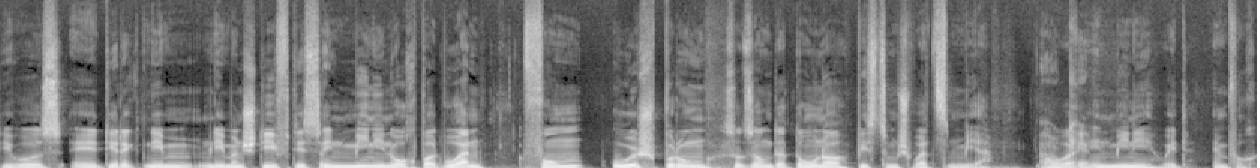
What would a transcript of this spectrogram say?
die was äh, direkt neben, neben dem Stift ist, in Mini nachgebaut worden. Vom Ursprung sozusagen der Donau bis zum Schwarzen Meer. Aber Okay. in Mini halt einfach.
